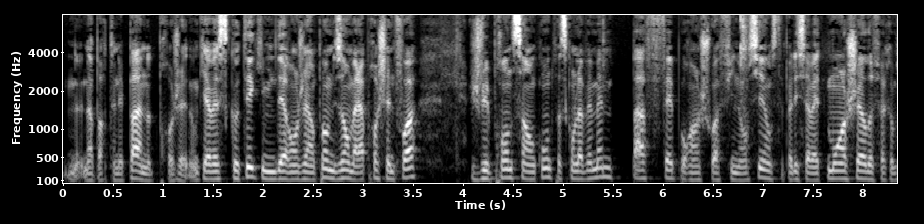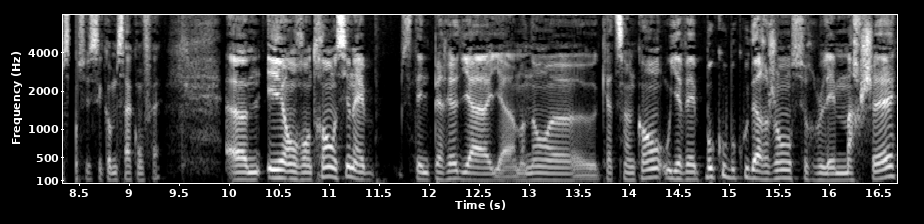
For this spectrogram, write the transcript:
n'appartenait pas à notre projet. Donc il y avait ce côté qui me dérangeait un peu en me disant mais la prochaine fois je vais prendre ça en compte parce qu'on l'avait même pas fait pour un choix financier. On s'était pas dit ça va être moins cher de faire comme ça. C'est comme ça qu'on fait. Euh, et en rentrant aussi, on avait, c'était une période il y a, il y a maintenant euh, 4-5 ans où il y avait beaucoup beaucoup d'argent sur les marchés,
